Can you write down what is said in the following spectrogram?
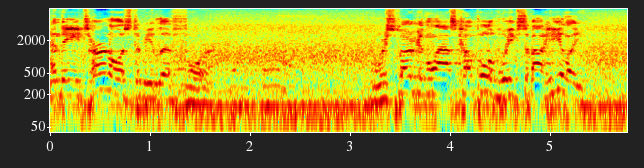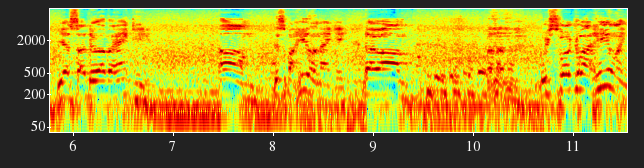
and the eternal is to be lived for. And we spoke in the last couple of weeks about healing. Yes, I do have a hanky. Um, this is my healing hanky. No, um, we spoke about healing.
